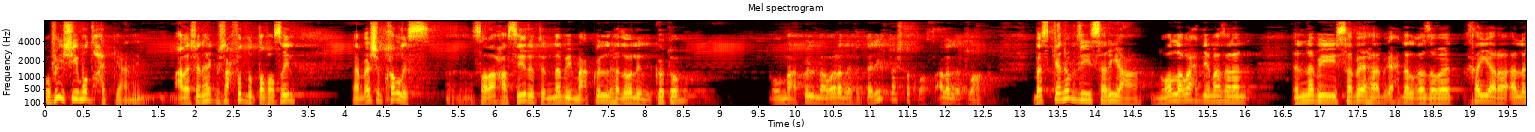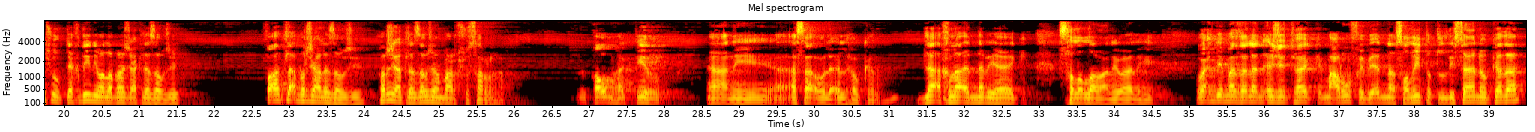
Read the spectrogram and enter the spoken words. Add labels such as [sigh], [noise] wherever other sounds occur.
وفي شيء مضحك يعني علشان هيك مش رح فوت بالتفاصيل يعني بقاش مخلص. صراحة سيرة النبي مع كل هذول الكتب ومع كل ما ورد في التاريخ مش تخلص على الإطلاق. بس كنبذة سريعة والله وحدة مثلا النبي سباها بإحدى الغزوات خيرها قال لها شو بتاخديني ولا برجعك لزوجك؟ فقالت لا برجع لزوجي. فرجعت لزوجها ما بعرف شو صرها قومها كثير يعني أساءوا لإلها وكذا. لا أخلاق النبي هيك. صلى الله عليه وآله. وحدة مثلا إجت هيك معروفة بأنها سليطة اللسان وكذا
